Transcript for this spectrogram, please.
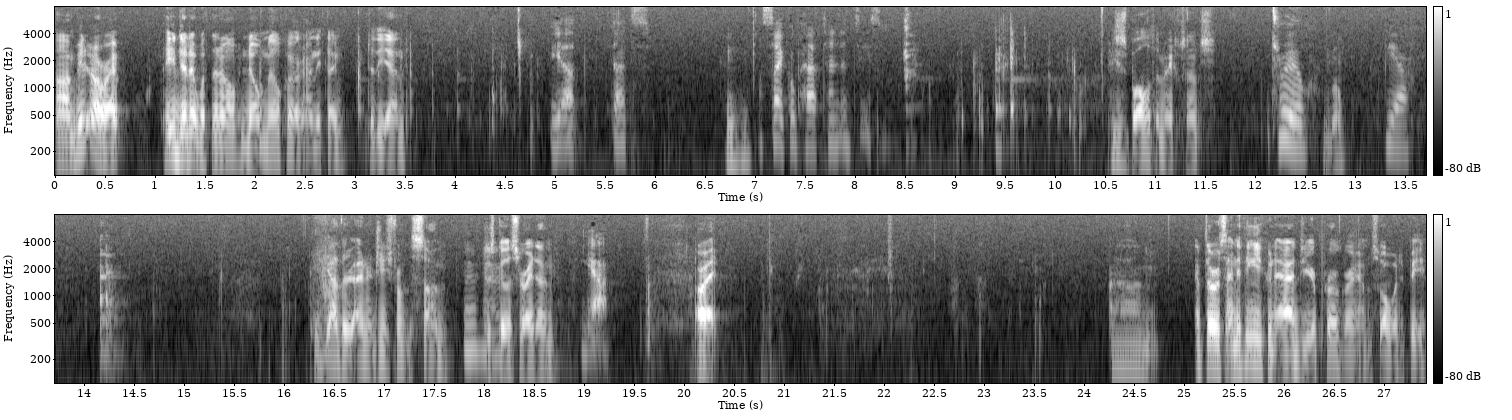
Um, he did all right. He did it with no no milk or anything to the end. Yeah, That's Mm-hmm. psychopath tendencies. He's bald. It makes sense. True. Well, Yeah. he gathered energies from the sun. Mm-hmm. Just goes right in. Yeah. All right. Um, if there was anything you can add to your programs, what would it be?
